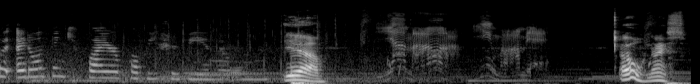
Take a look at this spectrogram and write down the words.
But I don't think fire puppy should be in the room. Yeah. Oh, nice.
